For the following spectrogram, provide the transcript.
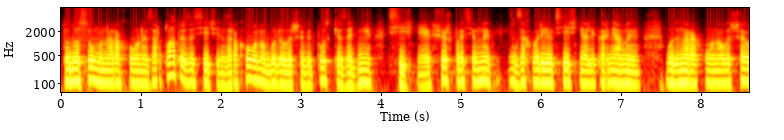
то до суми нарахованої зарплати за січень зараховано буде лише відпустки за дні січня. Якщо ж працівник захворіє в січні, а лікарняний буде нараховано лише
